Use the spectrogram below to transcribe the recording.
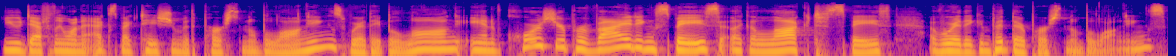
You definitely want an expectation with personal belongings where they belong. And of course, you're providing space, like a locked space, of where they can put their personal belongings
